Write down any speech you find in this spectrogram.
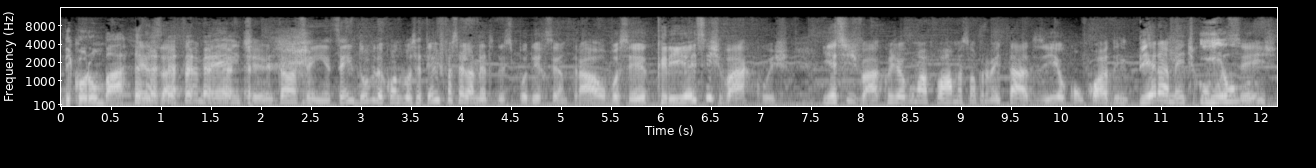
de Corumbá. Exatamente. Então, assim, sem dúvida, quando você tem um esfacelamento desse poder central, você cria esses vácuos. E esses vácuos, de alguma forma, são aproveitados. E eu concordo inteiramente com E eu- vocês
